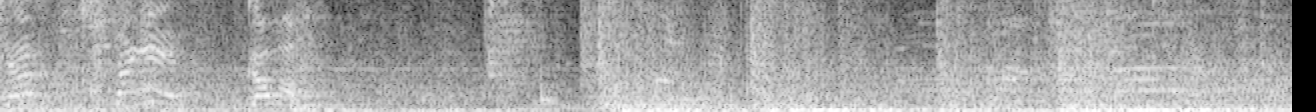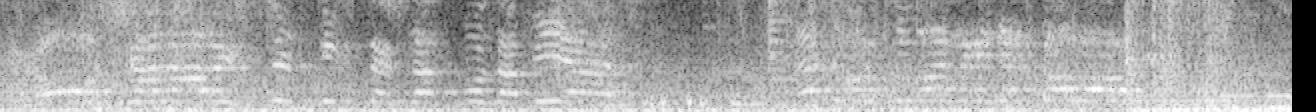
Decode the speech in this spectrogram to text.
Richard? Tak jest! Komu? Oszalałeś! Wszystkich chcesz nas pozabijać! Edward, uważaj na tobą!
